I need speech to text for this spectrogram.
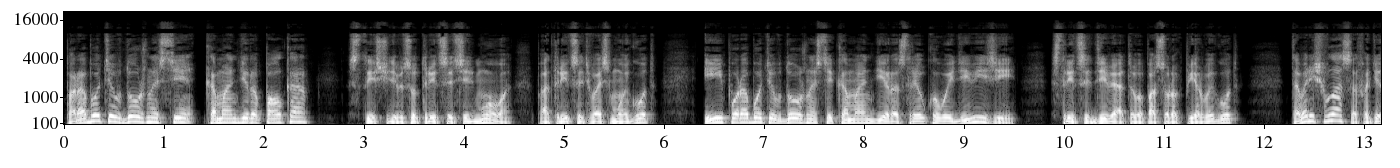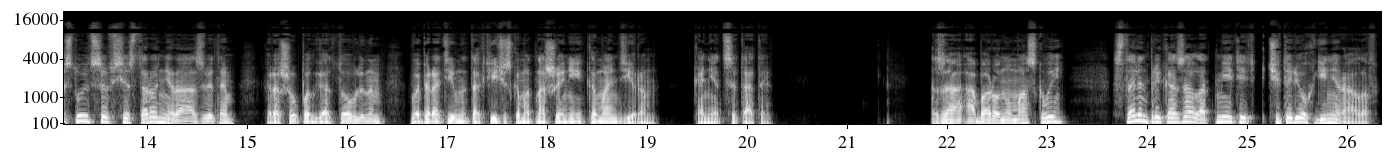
по работе в должности командира полка с 1937 по 1938 год и по работе в должности командира стрелковой дивизии с 1939 по 1941 год товарищ Власов аттестуется всесторонне развитым, хорошо подготовленным в оперативно-тактическом отношении командиром. Конец цитаты. За оборону Москвы Сталин приказал отметить четырех генералов.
